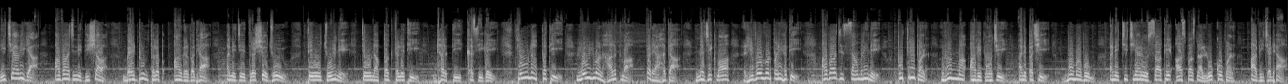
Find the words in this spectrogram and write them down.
નીચે આવી ગયા અવાજની દિશા બેડરૂમ તરફ આગળ વધ્યા અને જે દ્રશ્યો જોયું, તેઓ જોઈને તેઓના પગ તળેથી ધરતી ખસી ગઈ. તેઓના પતિ લોહીલવાણ હાલતમાં પડ્યા હતા. નજીકમાં રિવોલ્વર પડી હતી. અવાજ સાંભળીને પુત્રી પણ રૂમમાં આવી પહોંચી. અને પછી બૂમાબૂમ અને ચીચિયારીઓ સાથે આસપાસના લોકો પણ આવી ચઢ્યા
